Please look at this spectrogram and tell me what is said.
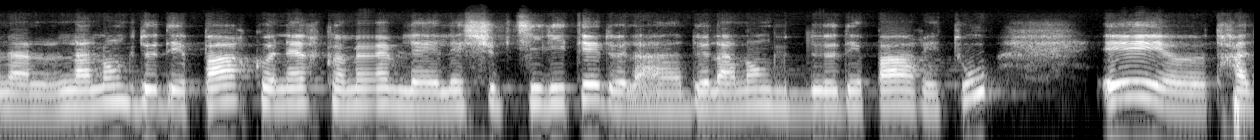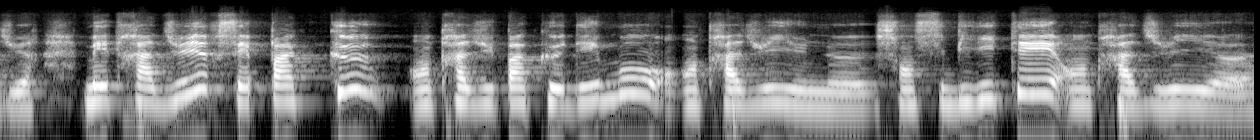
la, la langue de départ, connaître quand même les, subtilités de la, de la langue de départ et tout, et euh, traduire. Mais traduire, c'est pas que, on traduit pas que des mots, on traduit une sensibilité, on traduit euh,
